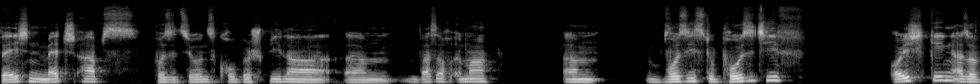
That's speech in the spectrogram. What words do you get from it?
welchen Matchups Positionsgruppe, Spieler, ähm, was auch immer. Ähm, wo siehst du positiv euch gegen? Also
